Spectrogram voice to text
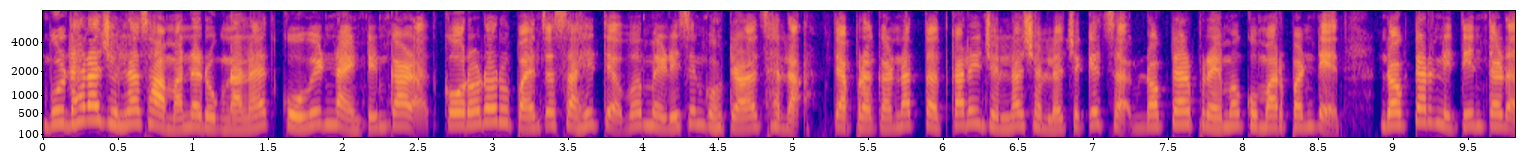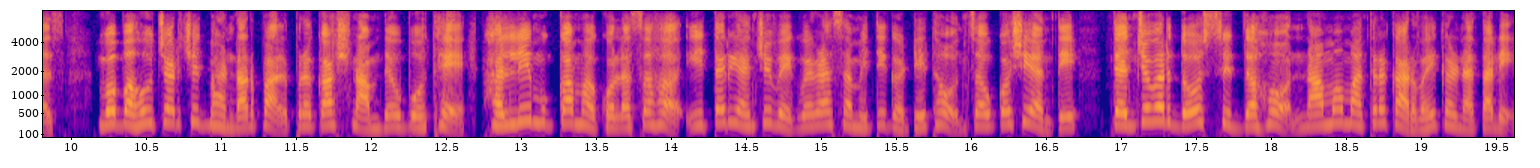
बुलढाणा जिल्हा सामान्य रुग्णालयात कोविड नाईन्टीन काळात करोडो रुपयांचं साहित्य व मेडिसिन घोटाळा झाला. त्या प्रकरणात तत्कालीन जिल्हा शल्यचिकित्सक डॉक्टर प्रेमकुमार पंडित डॉक्टर नितीन तडस व बहुचर्चित भांडारपाल प्रकाश नामदेव बोथे हल्ली मुक्काम अकोलासह इतर यांची वेगवेगळ्या समिती गठीत होऊन चौकशी अंती त्यांच्यावर दोष सिद्ध होऊन नाममात्र कारवाई करण्यात आली.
